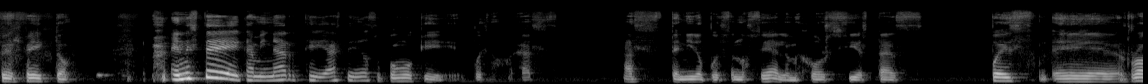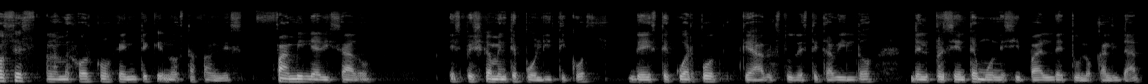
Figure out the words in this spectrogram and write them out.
Perfecto. En este caminar que has tenido, supongo que pues has, has tenido pues no sé, a lo mejor ciertas pues eh, roces a lo mejor con gente que no está familiarizado, específicamente políticos de este cuerpo que hablas tú, de este cabildo, del presidente municipal de tu localidad.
